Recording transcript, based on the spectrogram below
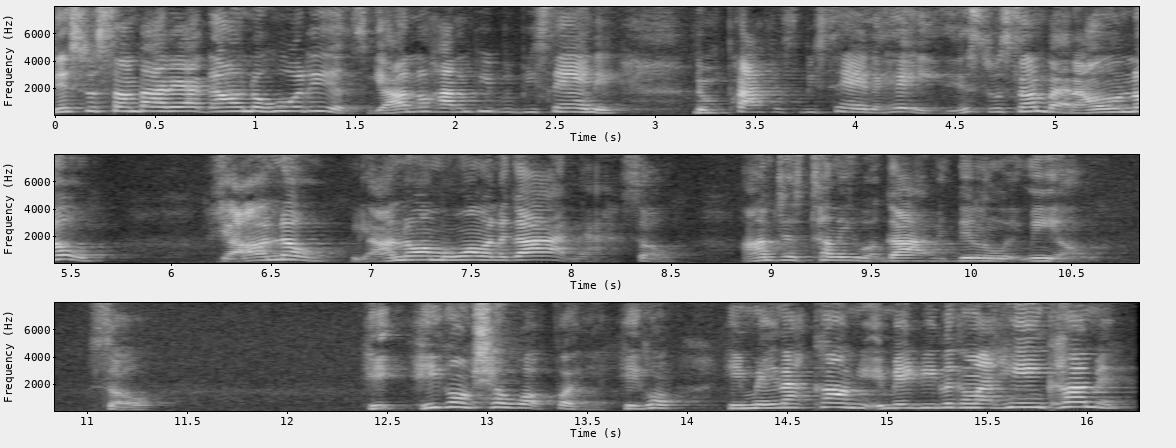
This was somebody I don't know who it is. Y'all know how them people be saying it. Them prophets be saying it. Hey, this was somebody I don't know. Y'all know. Y'all know I'm a woman of God now. So I'm just telling you what God been dealing with me on. So he he gonna show up for you. He gonna he may not come. It may be looking like he ain't coming,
